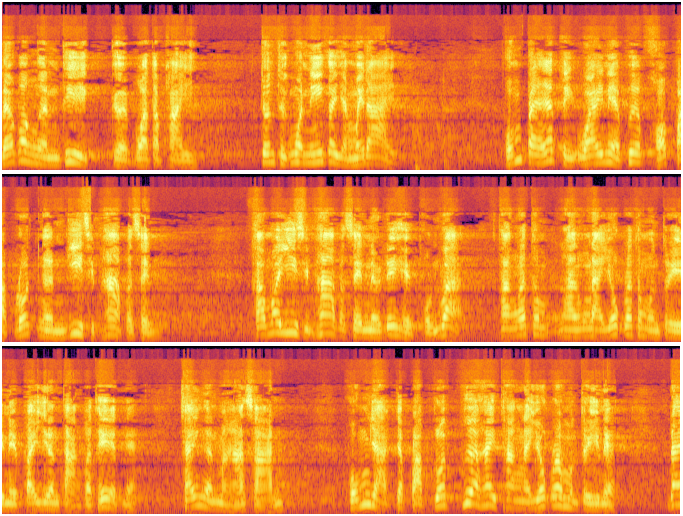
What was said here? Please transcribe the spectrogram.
แล้วก็เงินที่เกิดวาตภัย จนถึงวันนี้ก็ยังไม่ได้ ผมแปรยติไว้เนี่ยเพื่อขอปรับลดเงิน 25%คำว่า 25%เนี่ยด้วยเหตุผลว่าทางรัฐทางนายกรัฐมนตรีเนี่ยไปเยือนต่างประเทศเนี่ยใช้เงินมหาศาล ผมอยากจะปรับลดเพื่อให้ทางนายกรัฐมนตรีเนี่ยได้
